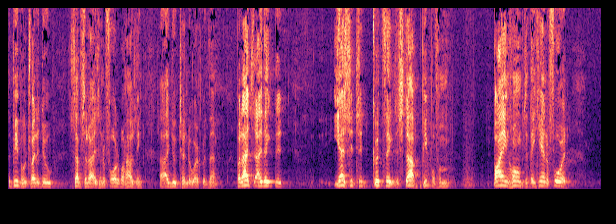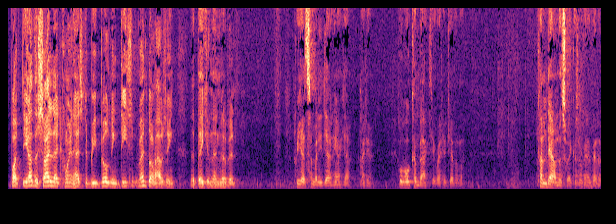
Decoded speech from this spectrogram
the people who try to do subsidized and affordable housing, uh, I do tend to work with them. But I, I think that, yes, it's a good thing to stop people from buying homes that they can't afford, but the other side of that coin has to be building decent rental housing that they can then live in. We had somebody down here? Yeah, right here. Well, we'll come back to you. Right here. Do you have a... Come down this way because we're going to go to.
